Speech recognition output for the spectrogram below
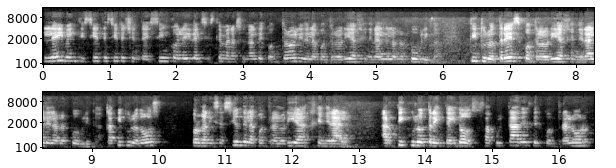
Ley 27785, Ley del Sistema Nacional de Control y de la Contraloría General de la República. Título 3, Contraloría General de la República. Capítulo 2, Organización de la Contraloría General. Artículo 32, Facultades del Contralor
